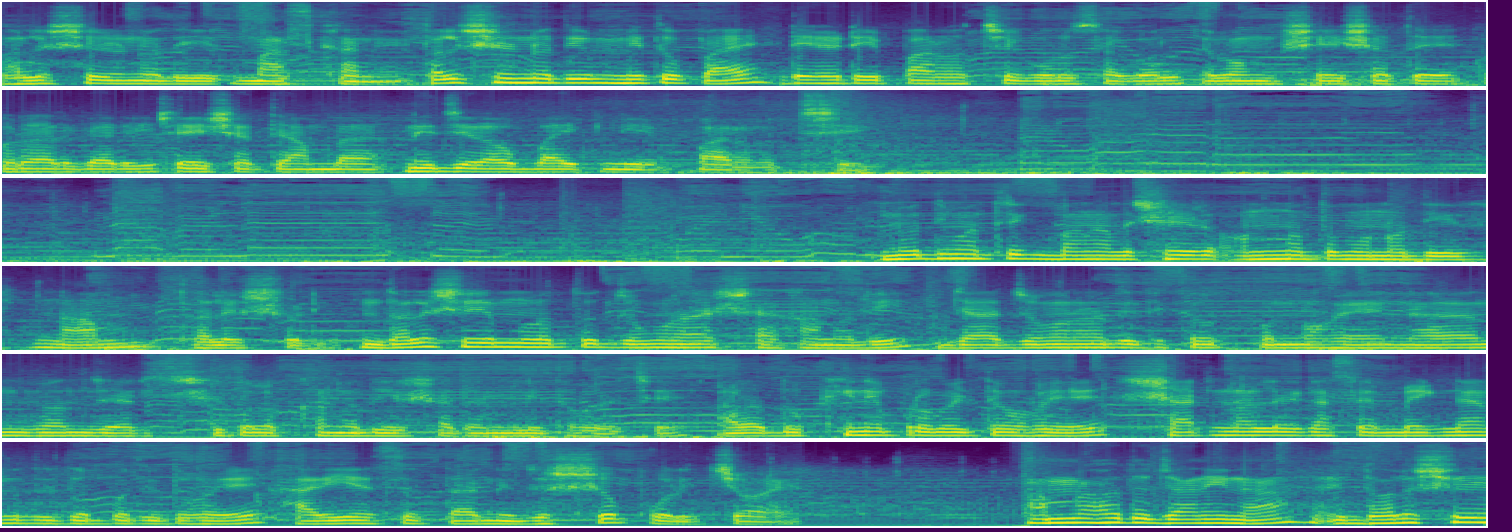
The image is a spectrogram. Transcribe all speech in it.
ধলেশ্বরী নদীর মাঝখানে। ধলেশ্বরী নদী মৃত পায় দেহটি পার হচ্ছে গরু, ছাগল এবং সেই সাথে ঘোড়ার গাড়ি, সেই সাথে আমরা নিজেরাও বাইক নিয়ে পার হচ্ছি। নদীমাতৃক বাংলাদেশের অন্যতম নদীর নাম ধলেশ্বরী। ধলেশ্বরী মূলত যমুনার শাখা নদী, যা যমুনা নদী থেকে উৎপন্ন হয়ে নারায়ণগঞ্জের শীতলক্ষা নদীর সাথে মিলিত হয়েছে। আর দক্ষিণে প্রবাহিত হয়ে ষাটনলের কাছে মেঘনা নদীতে পতিত হয়ে হারিয়েছে তার নিজস্ব পরিচয়। আমরা হয়তো জানি না, এই ধলেশ্বরী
